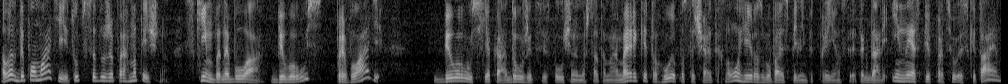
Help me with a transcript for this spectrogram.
Але в дипломатії тут все дуже прагматично. З ким би не була Білорусь при владі, Білорусь, яка дружить зі Сполученими Штатами Америки, торгує, постачає технології, розвиває спільні підприємства і так далі, і не співпрацює з Китаєм,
